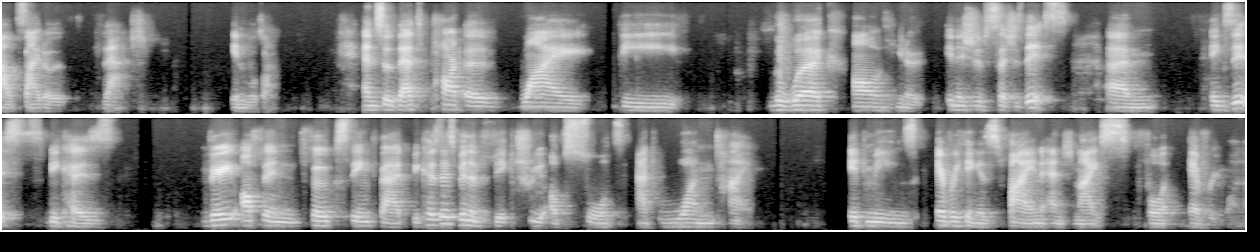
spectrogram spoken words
outside of that in Botswana. And so that's part of why the the work of you know initiatives such as this um, exists because very often folks think that because there's been a victory of sorts at one time, it means everything is fine and nice for everyone.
